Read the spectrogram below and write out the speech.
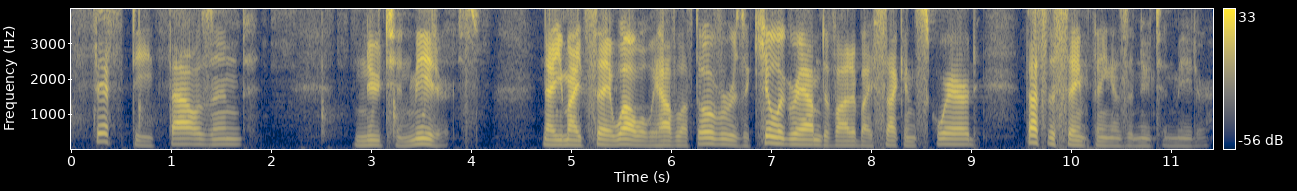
50,000 Newton meters. Now you might say, well, what we have left over is a kilogram divided by seconds squared. That's the same thing as a Newton meter.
